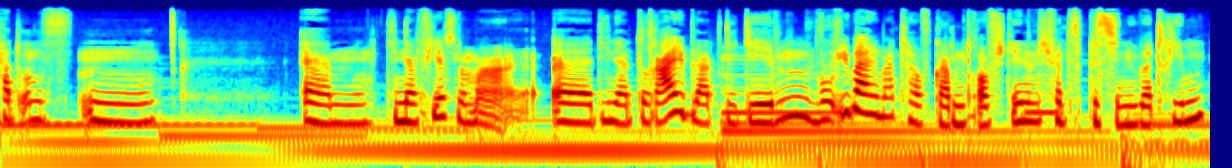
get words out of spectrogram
hat uns mh, mm, ähm, DIN A4 ist normal, äh, DIN A3 Blatt gegeben, wo überall Matheaufgaben draufstehen und ich fand es ein bisschen übertrieben.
